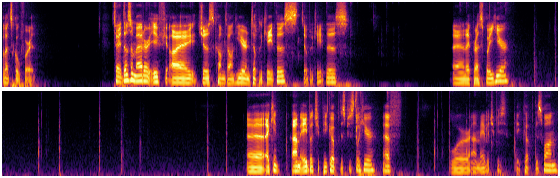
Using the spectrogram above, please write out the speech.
let's go for it. So it doesn't matter if I just come down here and duplicate this, duplicate this, and I press play here. Uh, I can I'm able to pick up this pistol here, F, or I'm able to pick up this one,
